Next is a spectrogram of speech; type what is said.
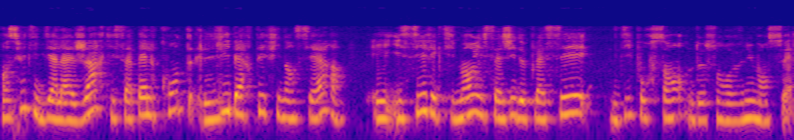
Ensuite, il y a la jarre qui s'appelle compte liberté financière et ici, effectivement, il s'agit de placer 10% de son revenu mensuel.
